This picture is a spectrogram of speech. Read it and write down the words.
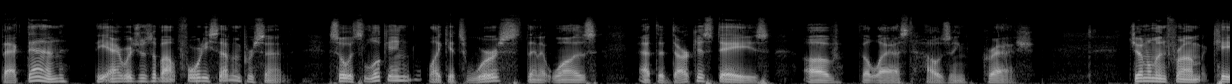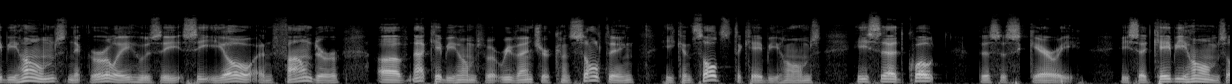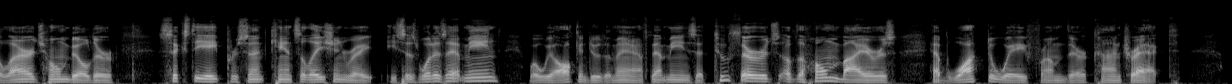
Back then, the average was about 47%. So it's looking like it's worse than it was at the darkest days of the last housing crash. Gentleman from KB Homes, Nick Gerli, who's the CEO and founder of not KB Homes but Reventure Consulting, he consults to KB Homes. He said, quote, "This is scary." He said KB Homes, a large home builder, 68% cancellation rate. He says, What does that mean? Well, we all can do the math. That means that two thirds of the home buyers have walked away from their contract.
